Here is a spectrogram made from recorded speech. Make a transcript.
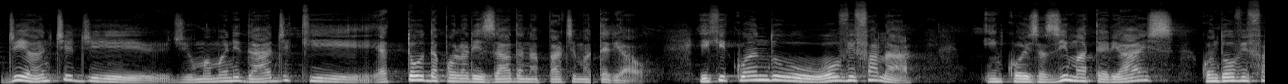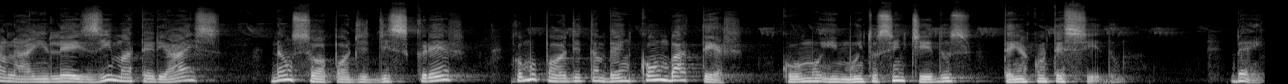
diante de, de uma humanidade que é toda polarizada na parte material. E que, quando ouve falar em coisas imateriais, quando ouve falar em leis imateriais, não só pode descrer, como pode também combater como em muitos sentidos tem acontecido. Bem,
